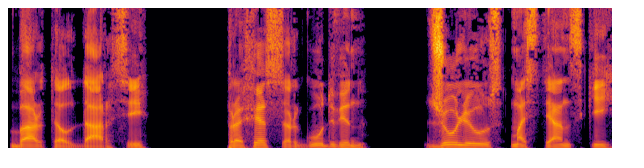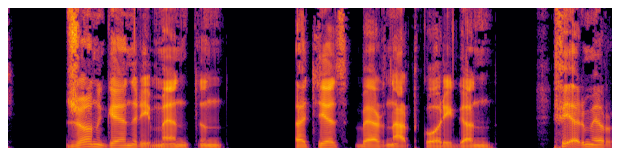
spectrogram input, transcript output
Бартел Дарси, профессор Гудвин, Джулиус Мастянский, Джон Генри Ментон, отец Бернард Кориган, фермер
